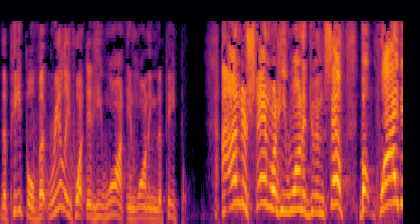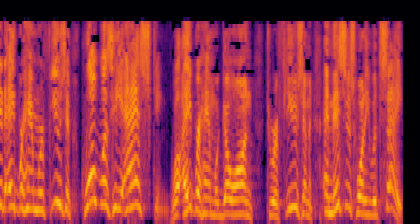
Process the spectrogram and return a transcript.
the people, but really what did he want in wanting the people? I understand what he wanted to himself, but why did Abraham refuse him? What was he asking? Well, Abraham would go on to refuse him, and this is what he would say.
